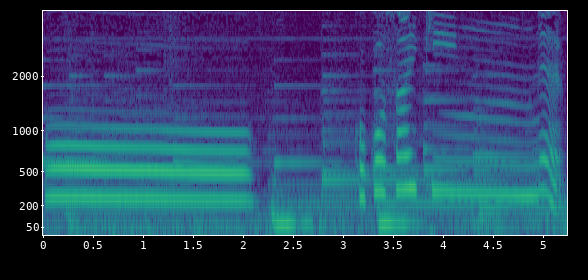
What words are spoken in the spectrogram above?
こうここ最近ね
